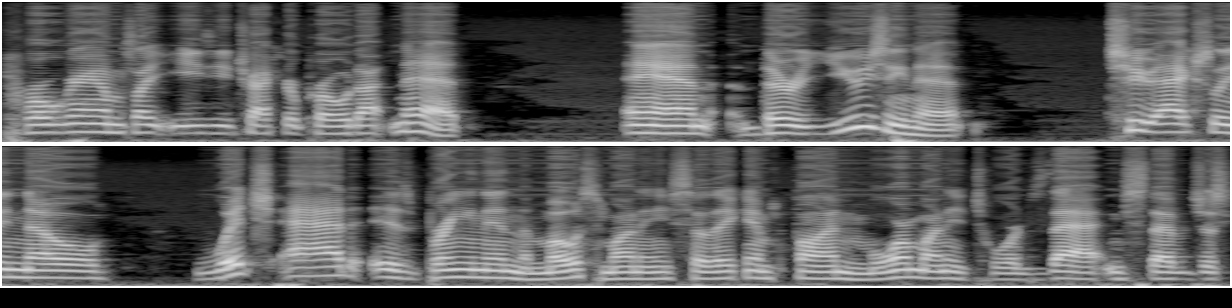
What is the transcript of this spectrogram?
programs like EasyTrackerPro.net and they're using it to actually know which ad is bringing in the most money so they can fund more money towards that instead of just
